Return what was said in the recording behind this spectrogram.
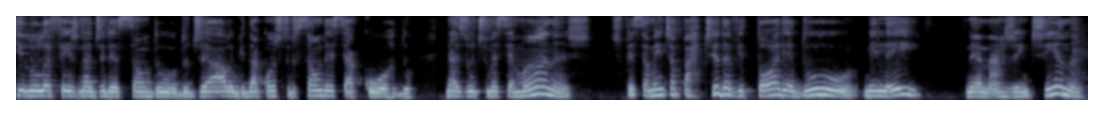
que Lula fez na direção do, do diálogo e da construção desse acordo nas últimas semanas, especialmente a partir da vitória do Milei né, na Argentina,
